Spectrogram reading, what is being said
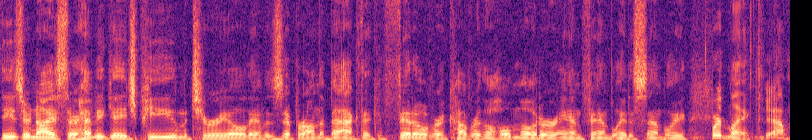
These are nice. They're heavy gauge PU material. They have a zipper on the back that can fit over, a cover the whole motor and fan blade assembly. Cord length. Yeah.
